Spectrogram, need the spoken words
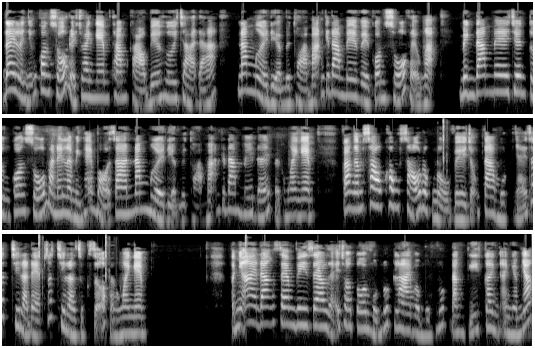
Đây là những con số để cho anh em tham khảo bia hơi trà đá. 5-10 điểm để thỏa mãn cái đam mê về con số phải không ạ? Mình đam mê trên từng con số mà nên là mình hãy bỏ ra 5-10 điểm để thỏa mãn cái đam mê đấy phải không anh em? Và ngắm sau 06 được nổ về cho chúng ta một nháy rất chi là đẹp, rất chi là rực rỡ phải không anh em? Và những ai đang xem video hãy cho tôi một nút like và một nút đăng ký kênh anh em nhé.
